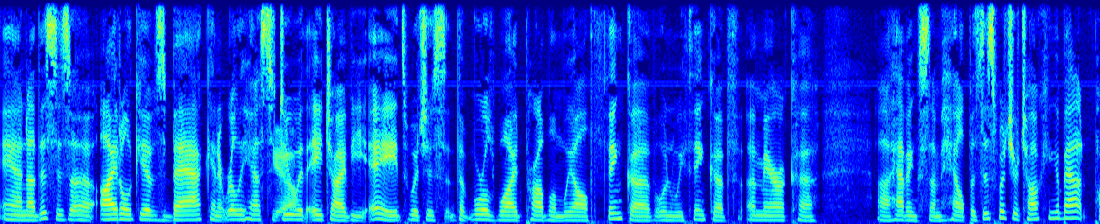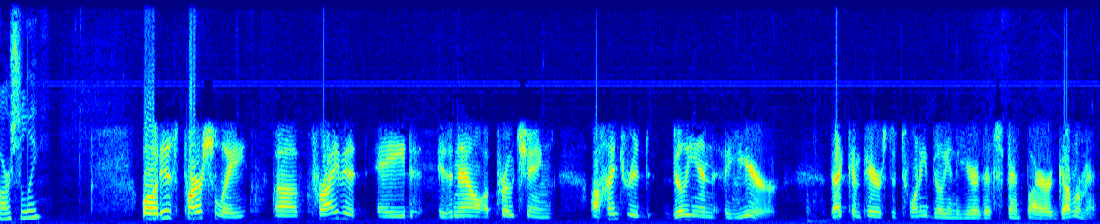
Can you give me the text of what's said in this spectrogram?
And uh, this is a Idol Gives Back, and it really has to yeah. do with HIV/AIDS, which is the worldwide problem we all think of when we think of America uh, having some help. Is this what you're talking about, partially? Well, it is partially. Uh, private aid is now approaching a hundred billion a year that compares to 20 billion a year that's spent by our government.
